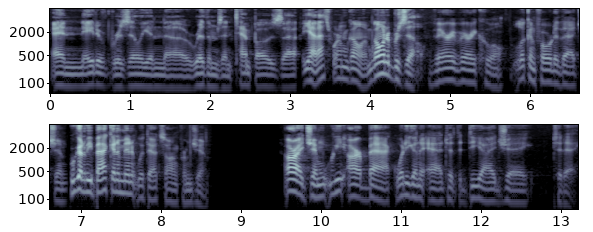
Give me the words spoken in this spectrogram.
and native Brazilian uh, rhythms and tempos. Uh, yeah, that's where I'm going. I'm going to Brazil. Very, very cool. Looking forward to that, Jim. We're going to be back in a minute with that song from Jim. All right, Jim, we are back. What are you going to add to the DIJ today?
